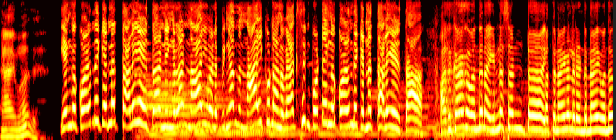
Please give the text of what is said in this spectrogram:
நியாயமா அது? எங்க குழந்தைக்கு என்ன தலையெழுத்தா? நீங்களாம் நாய் வளர்ப்பீங்க. அந்த நாய்க்கும் நாங்க வேக்சின் போட்டு எங்க குழந்தைக்கு என்ன தலையெழுத்தா? அதுக்காக வந்து நான் இன்னசென்ட் பத்து நாய்கள் ரெண்டு நாய் வந்து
